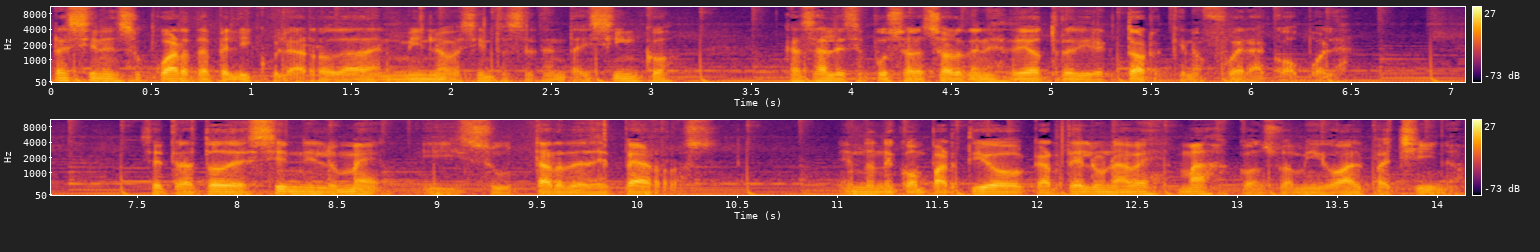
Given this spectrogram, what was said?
Recién en su cuarta película, rodada en 1975, Casale se puso a las órdenes de otro director que no fuera Coppola. Se trató de Sidney Lumet y su Tarde de Perros, en donde compartió cartel una vez más con su amigo Al Pacino,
